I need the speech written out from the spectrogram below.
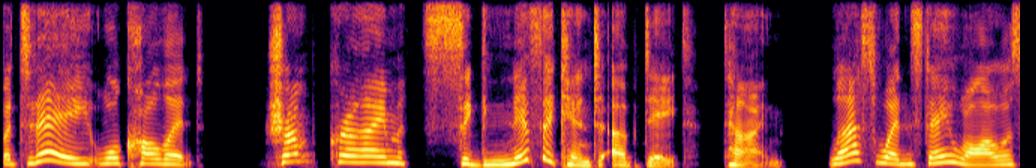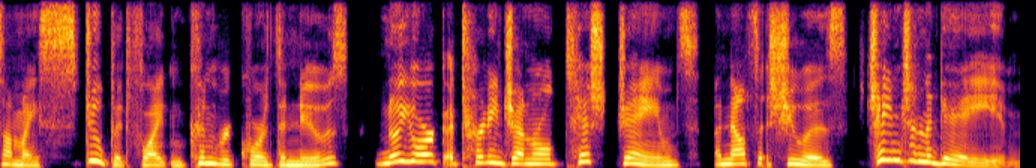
But today we'll call it Trump crime significant update time. Last Wednesday, while I was on my stupid flight and couldn't record the news, New York Attorney General Tish James announced that she was changing the game.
